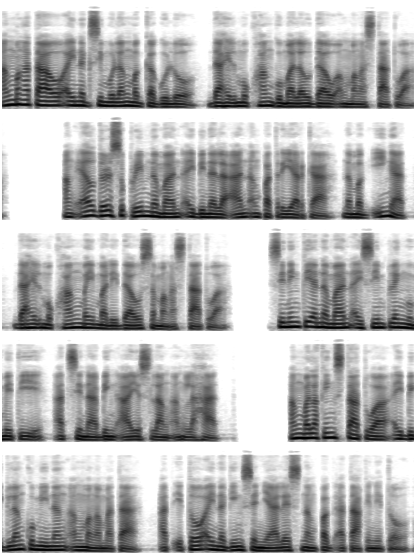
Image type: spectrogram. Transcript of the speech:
Ang mga tao ay nagsimulang magkagulo dahil mukhang gumalaw daw ang mga statwa. Ang Elder Supreme naman ay binalaan ang patriarka na mag-ingat dahil mukhang may mali daw sa mga statwa. Siningtian naman ay simpleng ngumiti at sinabing ayos lang ang lahat. Ang malaking statwa ay biglang kuminang ang mga mata at ito ay naging senyales ng pag-atake nito.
